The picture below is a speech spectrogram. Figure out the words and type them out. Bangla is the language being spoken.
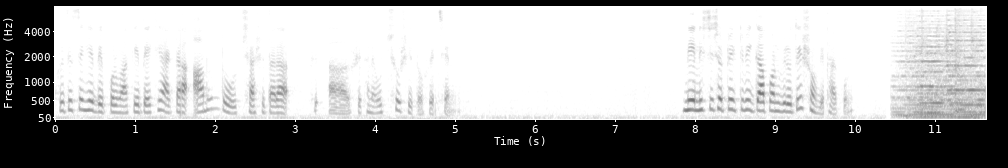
কৃতি সিং দেববর্মাকে দেখে একটা আনন্দ উচ্ছ্বাসে তারা সেখানে উচ্ছ্বসিত হয়েছেন। নিয়ে নিশ্চিত ছোট্ট একটি বিজ্ঞাপন বিরতির সঙ্গে থাকুন।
